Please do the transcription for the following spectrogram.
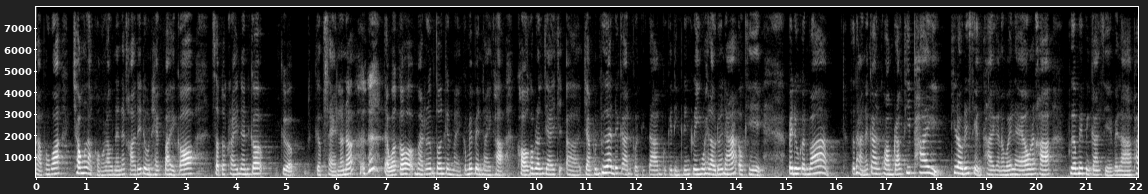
ค่ะ เพราะว่าช่องหลักของเรานั้นนะคะ ได้โดนแฮ็กไปก็ subscribe นั้นก็ เกือบเกือบแสนแล้วเนาะแต่ว่าก็มาเริ่มต้นกันใหม่ก็ไม่เป็นไรค่ะ ขอกำลังใจจากเพื่อนๆ ด้วยการกดติดตามกดกระดิ่งกริ๊งๆ ไว้ให้เราด้วยนะ โอเค ไปดูกันว่าสถานการณ์ความรักที่ไพ่ที่เราได้เสี่ยงทายกันเอาไว้แล้วนะคะ เพื่อไม่เป็นการเสียเวลาไพ่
